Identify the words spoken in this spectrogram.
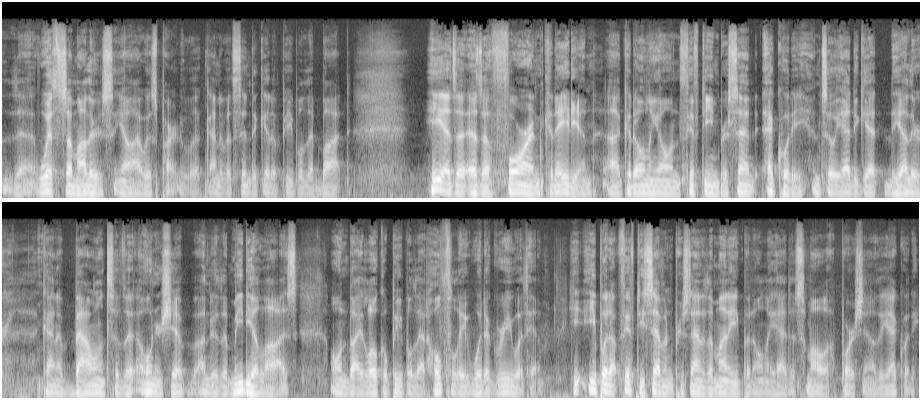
the, with some others. You know, I was part of a kind of a syndicate of people that bought. He, as a as a foreign Canadian, uh, could only own 15 percent equity, and so he had to get the other kind of balance of the ownership under the media laws owned by local people that hopefully would agree with him. He, he put up 57% of the money, but only had a small portion of the equity.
